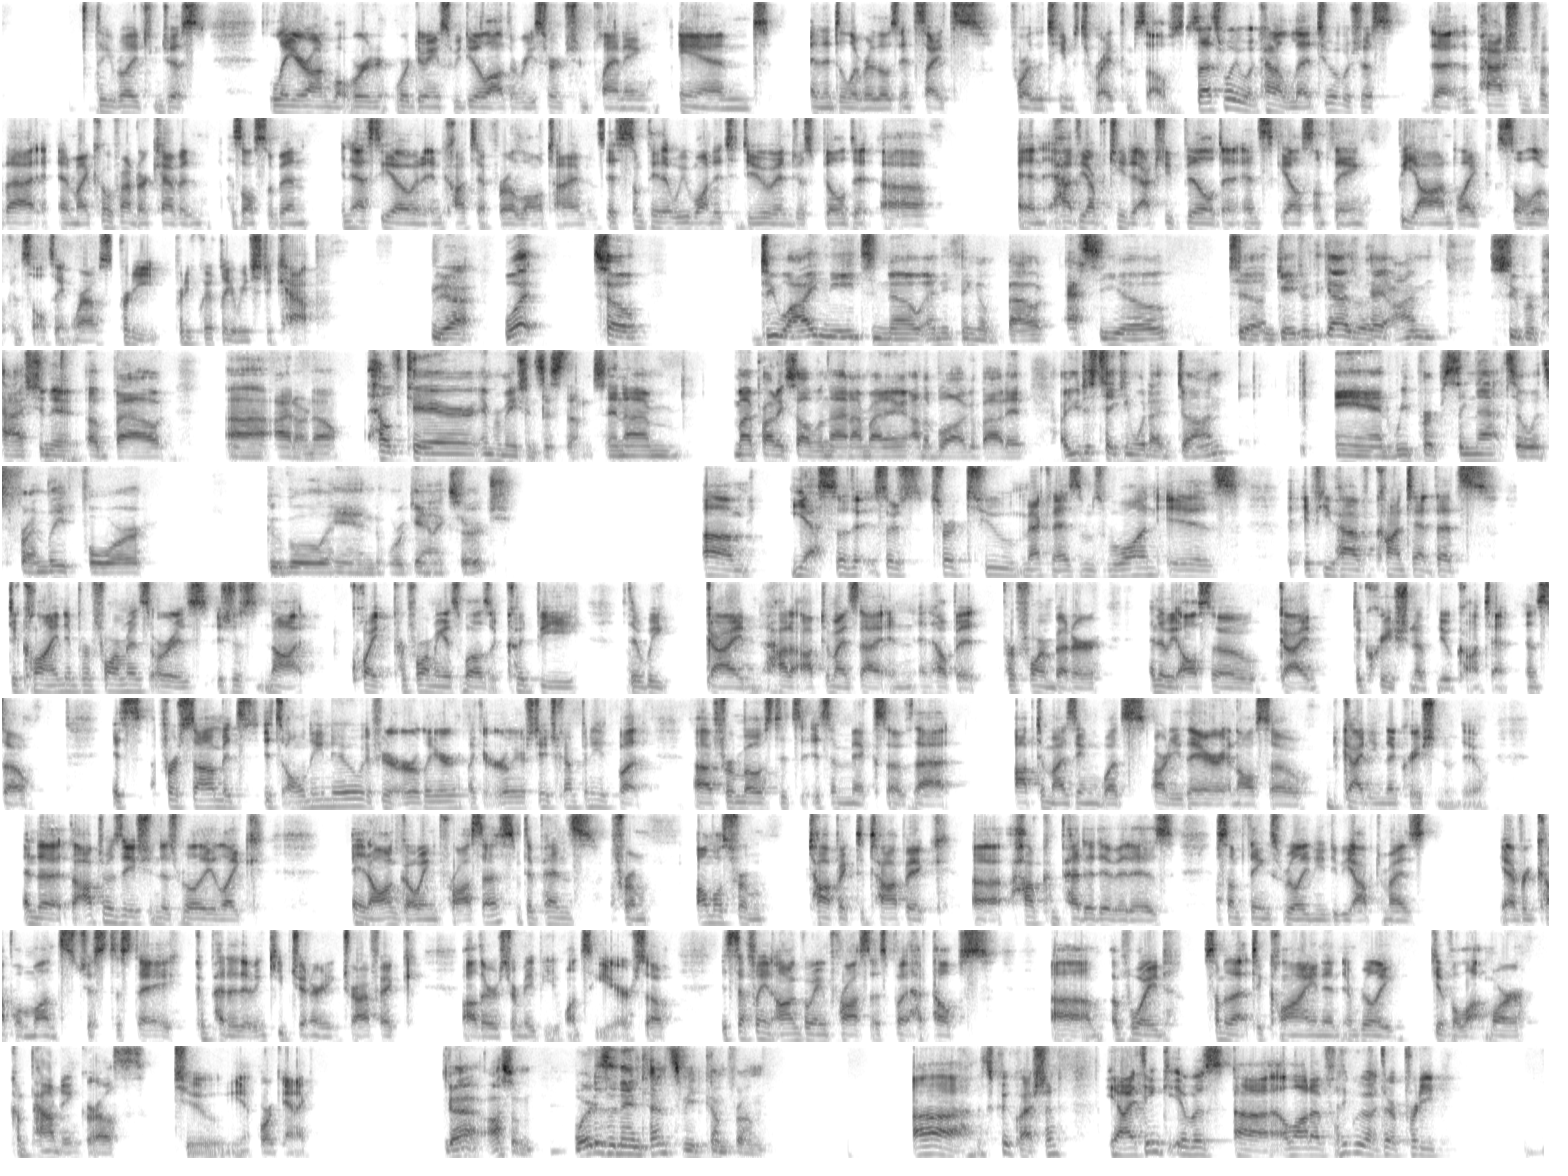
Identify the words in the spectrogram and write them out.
They really can just layer on what we're we're doing. So we do a lot of the research and planning and and then deliver those insights for the teams to write themselves. So that's really what kind of led to it was just the, the passion for that. And my co-founder Kevin has also been in SEO and in content for a long time. It's something that we wanted to do and just build it uh, and have the opportunity to actually build and, and scale something beyond like solo consulting where I was pretty pretty quickly reached a cap. Yeah. What so do I need to know anything about SEO to engage with the guys? Or, hey, I'm super passionate about, uh, I don't know, healthcare information systems, and I'm my product solving that. And I'm writing on the blog about it. Are you just taking what I've done and repurposing that so it's friendly for Google and organic search? Um, yes. So, the, so there's sort of two mechanisms. One is if you have content that's declined in performance or is is just not quite performing as well as it could be, that we guide how to optimize that and, and help it perform better. And then we also guide the creation of new content. And so it's for some it's it's only new if you're earlier like an earlier stage company, but uh, for most it's it's a mix of that optimizing what's already there and also guiding the creation of new. And the the optimization is really like an ongoing process. It depends from almost from topic to topic, uh, how competitive it is. Some things really need to be optimized every couple months just to stay competitive and keep generating traffic. Others, or maybe once a year. So it's definitely an ongoing process, but helps um, avoid some of that decline and, and, really give a lot more compounding growth to you know, organic. Yeah, awesome. Where does the name 10 speed come from? Uh, that's a good question. Yeah, I think it was uh, a lot of, I think we went through a pretty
